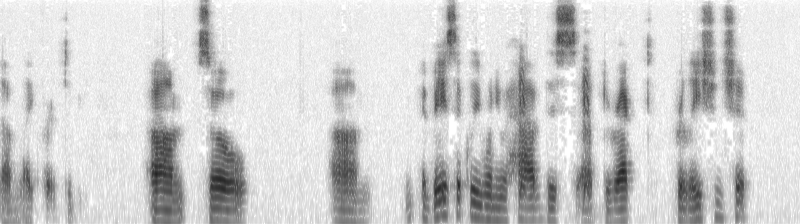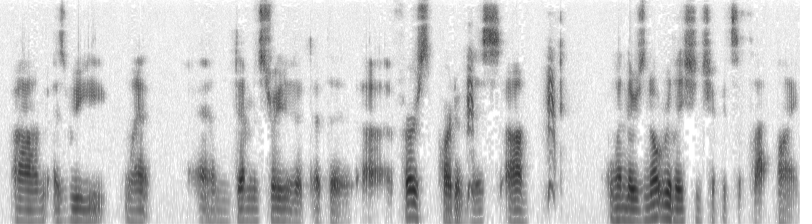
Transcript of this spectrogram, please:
um, like for it to be. Um, so um, basically, when you have this uh, direct relationship, um, as we went and demonstrated at, at the uh, first part of this, um, when there's no relationship, it's a flat line.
